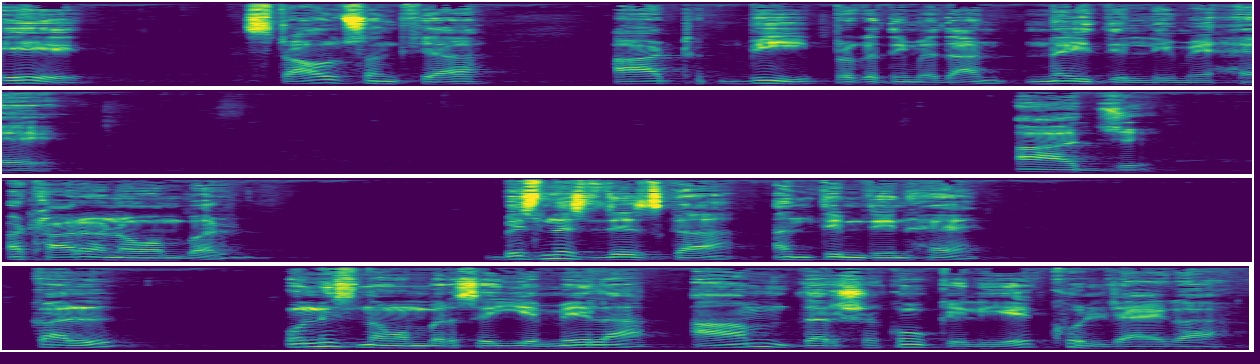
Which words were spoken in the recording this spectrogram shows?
ए, स्टॉल संख्या आठ बी प्रगति मैदान नई दिल्ली में है। आज 18 नवंबर, बिज़नेस डेज़ का अंतिम दिन है। कल 19 नवंबर से ये मेला आम दर्शकों के लिए खुल जाएगा।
